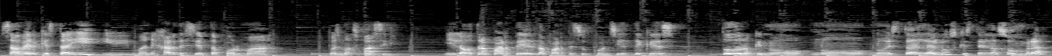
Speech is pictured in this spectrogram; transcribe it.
saber que está ahí y manejar de cierta forma, pues más fácil. Y la otra parte es la parte subconsciente, que es todo lo que no, no, no está en la luz, que está en la sombra,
